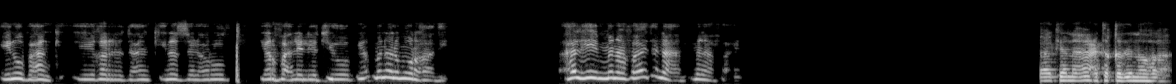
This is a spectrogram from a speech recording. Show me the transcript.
ينوب عنك يغرد عنك ينزل عروض يرفع لليوتيوب من الأمور هذه. هل هي منها فائدة؟ نعم منها فائدة. لكن أعتقد إنه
